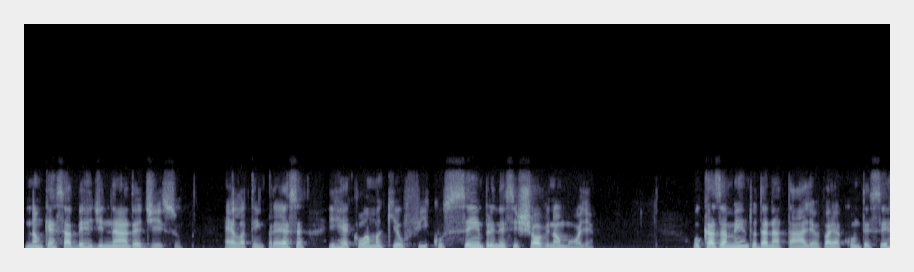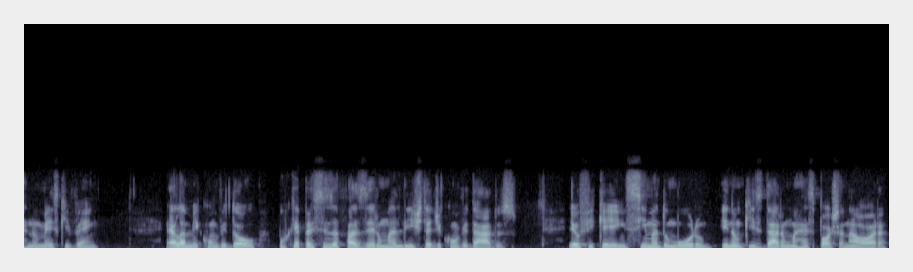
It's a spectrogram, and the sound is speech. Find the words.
não quer saber de nada disso. Ela tem pressa e reclama que eu fico sempre nesse chove não molha. O casamento da Natália vai acontecer no mês que vem. Ela me convidou porque precisa fazer uma lista de convidados. Eu fiquei em cima do muro e não quis dar uma resposta na hora,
